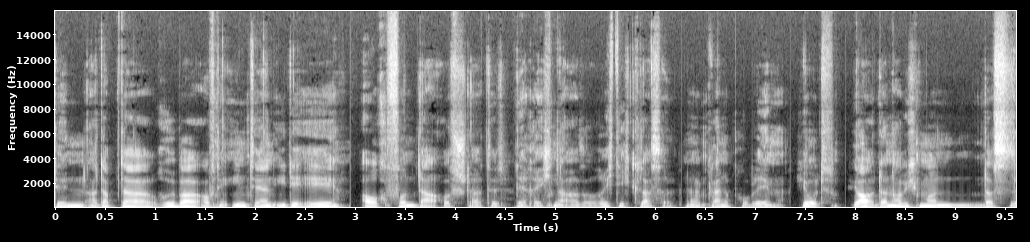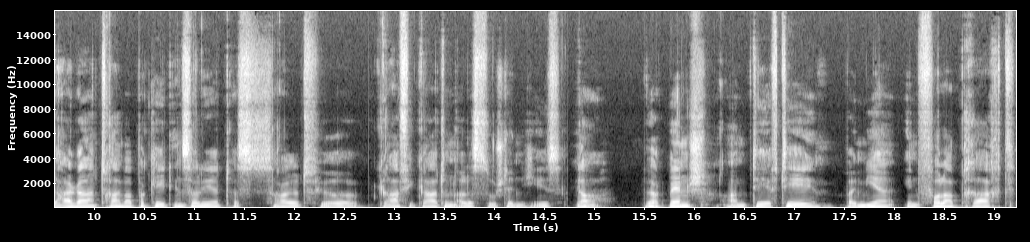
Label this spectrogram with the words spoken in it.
den Adapter rüber auf den internen IDE, auch von da aus startet der Rechner, also richtig klasse, ne? keine Probleme. Gut, ja, dann habe ich mal das Saga Treiberpaket installiert, das halt für Grafikkarte und alles zuständig ist. Ja, Workbench am TFT bei mir in voller Pracht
